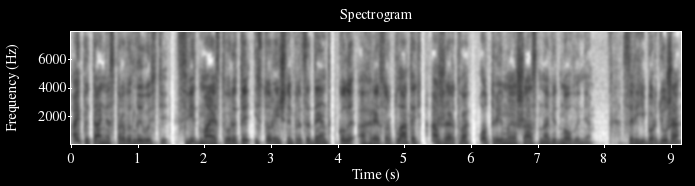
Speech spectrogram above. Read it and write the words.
а й питання справедливості. Світ має створити історичний прецедент, коли агресор платить, а жертва отримує шанс на відновлення. Сергій Бордюжа,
